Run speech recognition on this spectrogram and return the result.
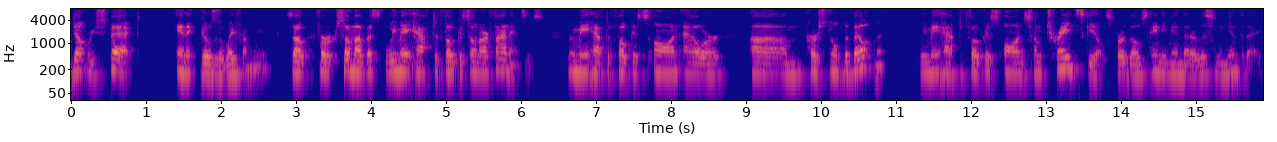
don't respect, and it goes away from you. So for some of us, we may have to focus on our finances we may have to focus on our um, personal development. We may have to focus on some trade skills for those handymen that are listening in today.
